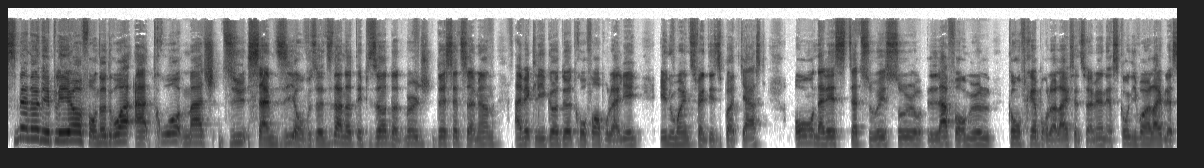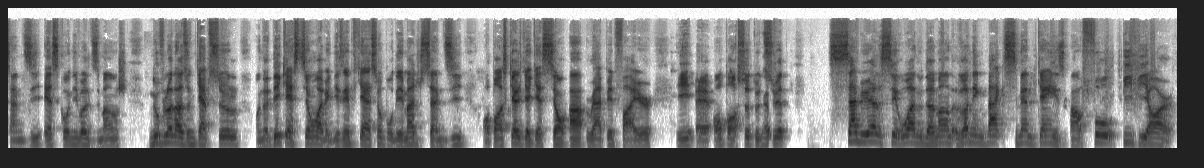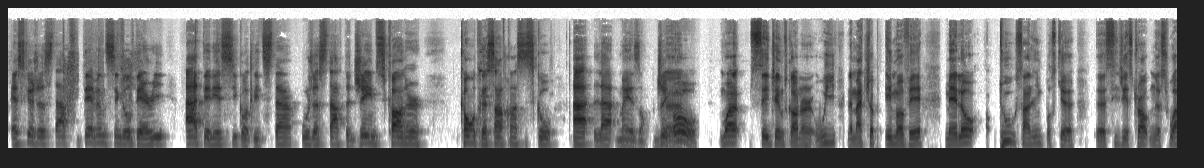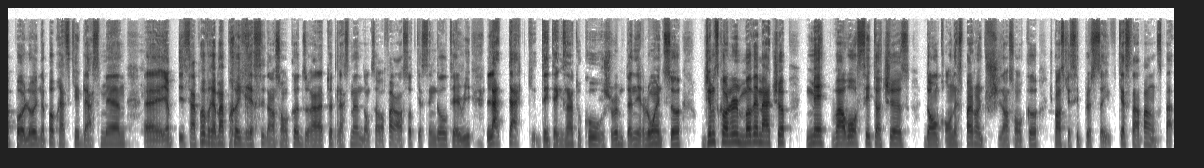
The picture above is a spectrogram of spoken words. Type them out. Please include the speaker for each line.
Speaker 1: Semaine 1 des playoffs, on a droit à trois matchs du samedi. On vous a dit dans notre épisode, notre merge de cette semaine avec les gars de Trop Fort pour la Ligue et nous-mêmes du Fantasy Podcast, on allait statuer sur la formule qu'on ferait pour le live cette semaine. Est-ce qu'on y va un live le samedi? Est-ce qu'on y va le dimanche? Nous voilà dans une capsule. On a des questions avec des implications pour des matchs du samedi. On passe quelques questions en rapid fire et euh, on passe ça tout de suite. Samuel Sirois nous demande running back semaine 15 en full PPR. Est-ce que je starte Devin Singletary à Tennessee contre les Titans ou je starte James Conner contre San Francisco à la maison?
Speaker 2: Euh, oh! Moi, c'est James Conner. Oui, le match-up est mauvais, mais là, tout s'enligne pour ce que euh, CJ Stroud ne soit pas là. Il n'a pas pratiqué de la semaine. Euh, ça n'a pas vraiment progressé dans son cas durant toute la semaine. Donc, ça va faire en sorte que Singletary, l'attaque des Texans tout court, je veux me tenir loin de ça. James Conner, mauvais match-up, mais va avoir ses touches. Donc, on espère un toucher dans son cas. Je pense que c'est plus safe. Qu'est-ce que tu en penses, Pat?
